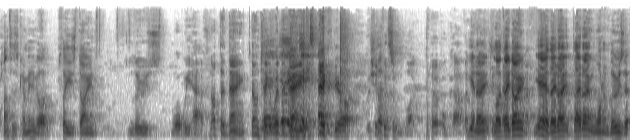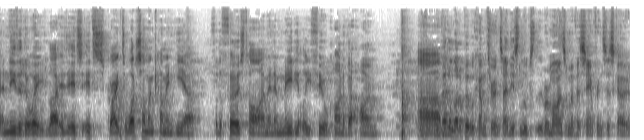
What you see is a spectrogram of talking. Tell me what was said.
punters come in and go, like, please don't lose what we have. Not the dank. Don't take Yeah, away the yeah, dank. yeah, exactly right. we should put some like purple carpet. you know, like they don't, yeah, they don't, they don't want to lose it, and neither do we. Like it- it's it's great to watch someone come in here for the first time and immediately feel kind of at home. We've had um, a lot of people come through and say this looks reminds them of a San Francisco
